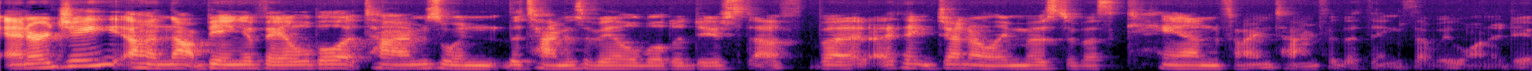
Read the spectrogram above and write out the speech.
energy, uh, not being available at times when the time is available to do stuff. But I think generally most of us can find time for the things that we want to do.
